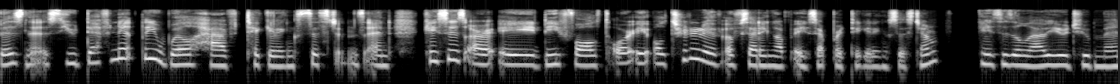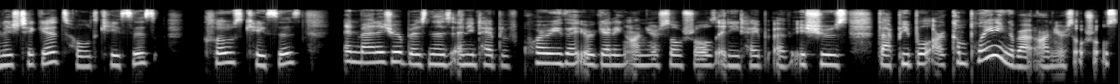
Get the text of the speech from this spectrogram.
business, you definitely will have ticketing systems, and cases are a default or a alternative of setting up a separate ticketing system. Cases allow you to manage tickets, hold cases, close cases, and manage your business, any type of query that you're getting on your socials, any type of issues that people are complaining about on your socials.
